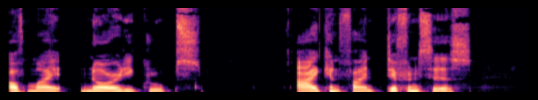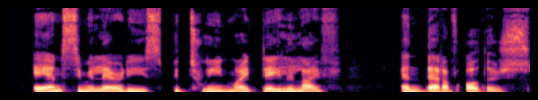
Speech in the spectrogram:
of minority groups. I can find differences and similarities between my daily life and that of others.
